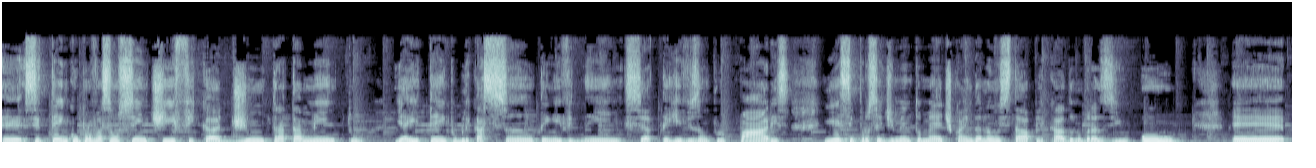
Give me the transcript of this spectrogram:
é, se tem comprovação científica de um tratamento e aí tem publicação, tem evidência, tem revisão por pares, e esse procedimento médico ainda não está aplicado no Brasil ou é,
